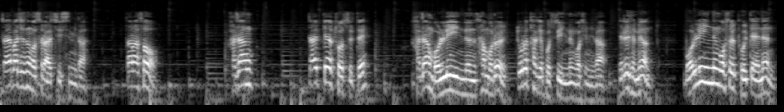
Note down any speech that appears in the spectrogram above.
짧아지는 것을 알 수 있습니다. 따라서 가장 짧게 주었을 때 가장 멀리 있는 사물을 또렷하게 볼 수 있는 것입니다. 예를 들면 멀리 있는 곳을 볼 때에는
